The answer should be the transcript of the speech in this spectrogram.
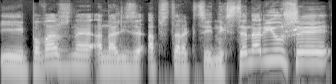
I poważne analizy abstrakcyjnych scenariuszy.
